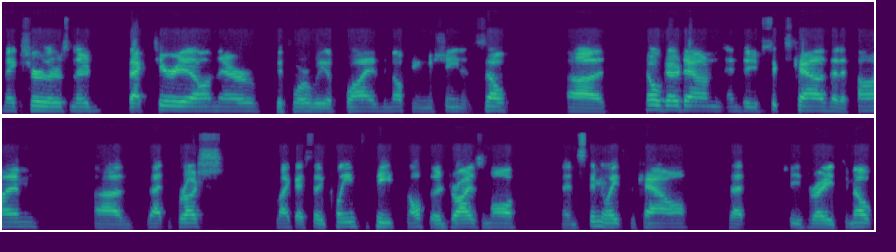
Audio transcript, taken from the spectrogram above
make sure there's no bacteria on there before we apply the milking machine itself. Uh, he'll go down and do six cows at a time. Uh, that brush, like I said, cleans the teats, also dries them off and stimulates the cow that she's ready to milk.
